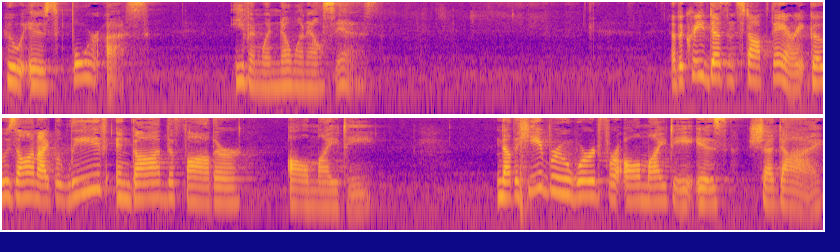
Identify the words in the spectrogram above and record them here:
who is for us, even when no one else is. Now, the creed doesn't stop there. It goes on I believe in God the Father Almighty. Now, the Hebrew word for Almighty is Shaddai,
